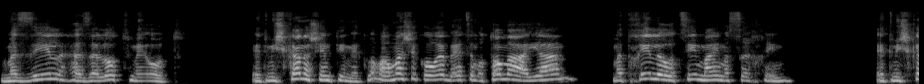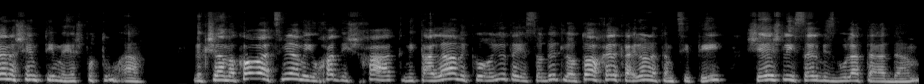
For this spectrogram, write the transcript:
מזיל הזלות טמאות. את משכן השם טימא. כלומר, מה שקורה בעצם, אותו מעיין מתחיל להוציא מים מסריחים. את משכן השם טימא, יש פה טומאה. וכשהמקור העצמי המיוחד נשחט, מתעלה המקוריות היסודית לאותו החלק העליון התמציתי שיש לישראל בסגולת האדם.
